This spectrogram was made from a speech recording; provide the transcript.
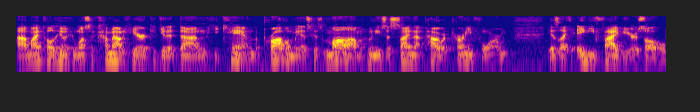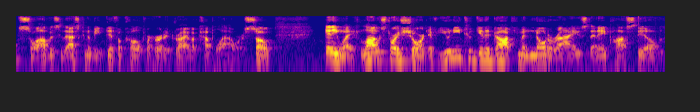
Um, I told him if he wants to come out here to get it done, he can. The problem is his mom, who needs to sign that power of attorney form, is like 85 years old. So obviously that's going to be difficult for her to drive a couple hours. So anyway, long story short, if you need to get a document notarized and apostilled,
